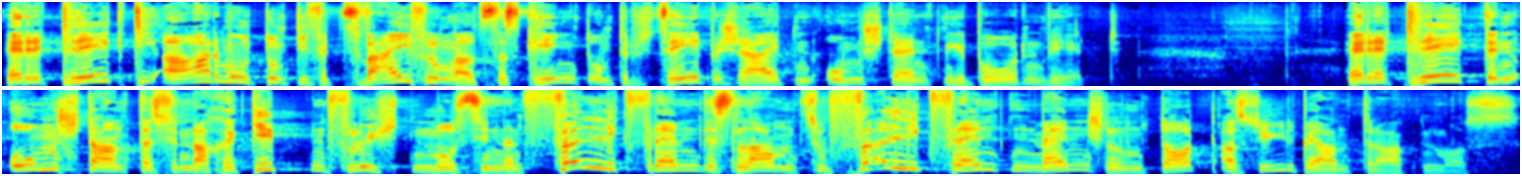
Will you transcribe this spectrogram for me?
Er erträgt die Armut und die Verzweiflung, als das Kind unter sehr bescheidenen Umständen geboren wird. Er erträgt den Umstand, dass er nach Ägypten flüchten muss, in ein völlig fremdes Land, zu völlig fremden Menschen und dort Asyl beantragen muss.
